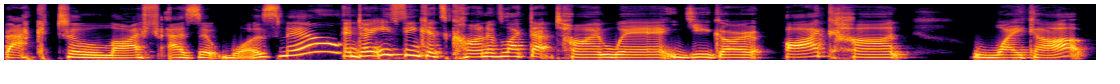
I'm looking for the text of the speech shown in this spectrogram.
back to life as it was now? And don't you think it's kind of like that time where you go, I can't wake up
